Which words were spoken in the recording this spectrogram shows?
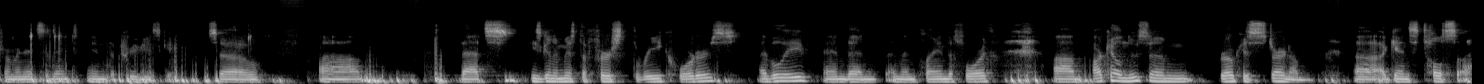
from an incident in the previous game. So um, that's he's going to miss the first three quarters, I believe, and then and then playing the fourth. Um, Arkeel Newsome broke his sternum uh, against Tulsa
